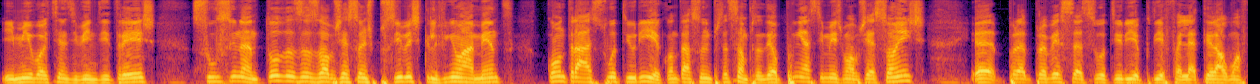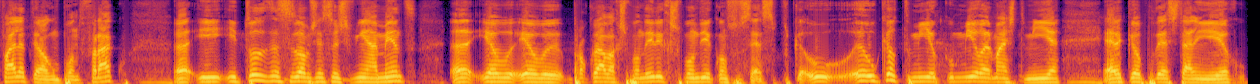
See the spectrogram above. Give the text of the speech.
e 1823, solucionando todas as objeções possíveis que lhe vinham à mente contra a sua teoria, contra a sua interpretação. Portanto, ele punha a si mesmo objeções uh, para, ver se a sua teoria podia falhar, ter alguma falha, ter algum ponto fraco, uh, e, e todas essas objeções que vinham à mente ele, ele procurava responder e respondia com sucesso. Porque o, o que ele temia, o que o Miller mais temia, era que ele pudesse estar em erro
